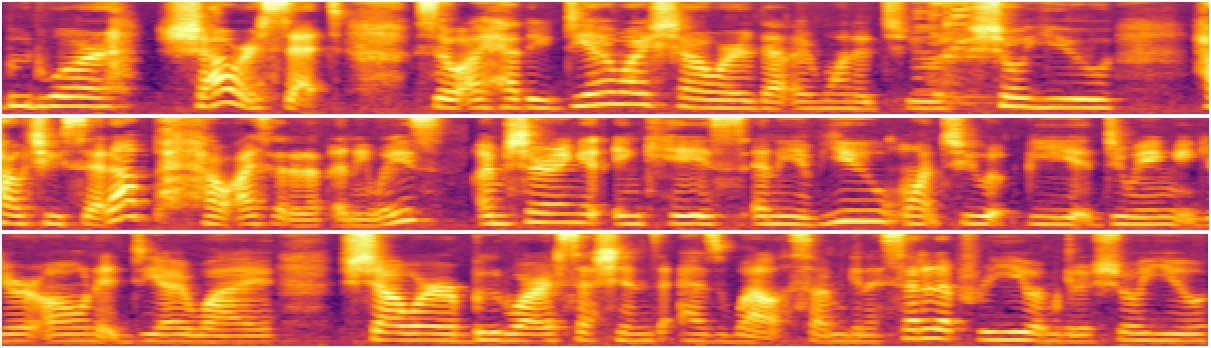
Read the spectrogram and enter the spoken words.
boudoir shower set. So I have a DIY shower that I wanted to show you how to set up, how I set it up anyways. I'm sharing it in case any of you want to be doing your own DIY shower boudoir sessions as well. So I'm gonna set it up for you. I'm gonna show you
